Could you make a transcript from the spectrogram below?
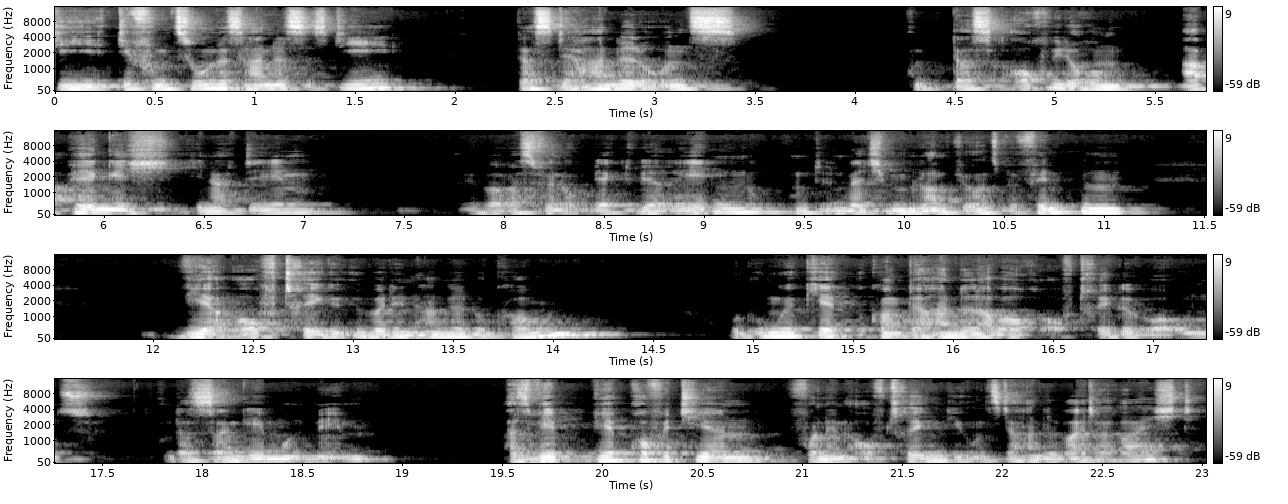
Die, die Funktion des Handels ist die, dass der Handel uns, und das auch wiederum abhängig, je nachdem, über was für ein Objekt wir reden und in welchem Land wir uns befinden, wir Aufträge über den Handel bekommen und umgekehrt bekommt der Handel aber auch Aufträge über uns. Und das ist ein Geben und Nehmen. Also wir, wir profitieren von den Aufträgen, die uns der Handel weiterreicht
